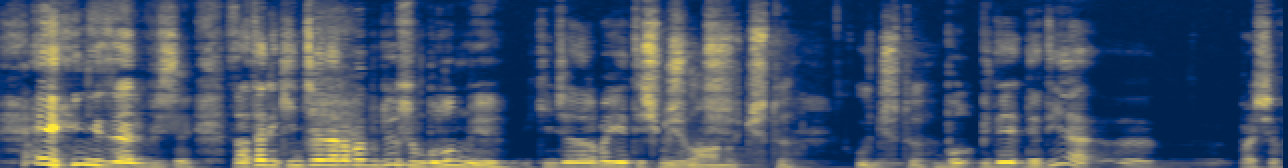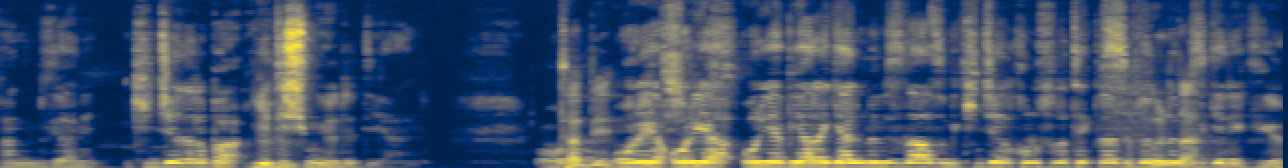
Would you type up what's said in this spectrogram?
En güzel bir şey. Zaten ikinci el araba biliyorsun bulunmuyor. İkinci el araba yetişmiyor. Şu an uçtu. Uçtu. Bu, bir de dedi ya e, Başefendimiz yani ikinci el araba yetişmiyor dedi yani. O- Tabii, Oraya yetişmez. oraya oraya bir ara gelmemiz lazım. İkinci el konusunda tekrar bir Sıfırda. dönmemiz gerekiyor.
